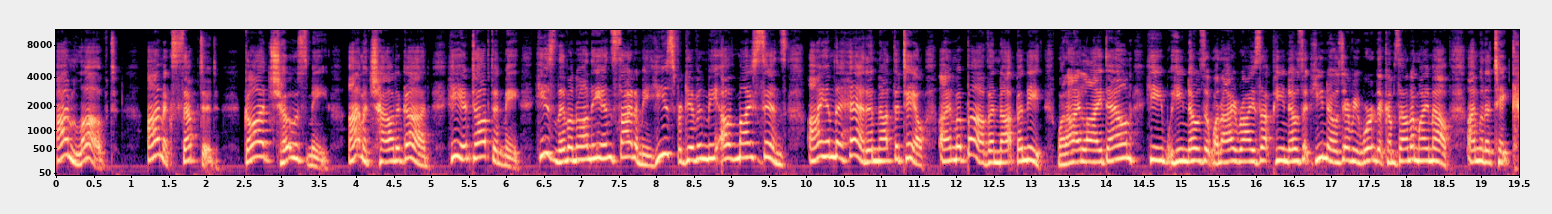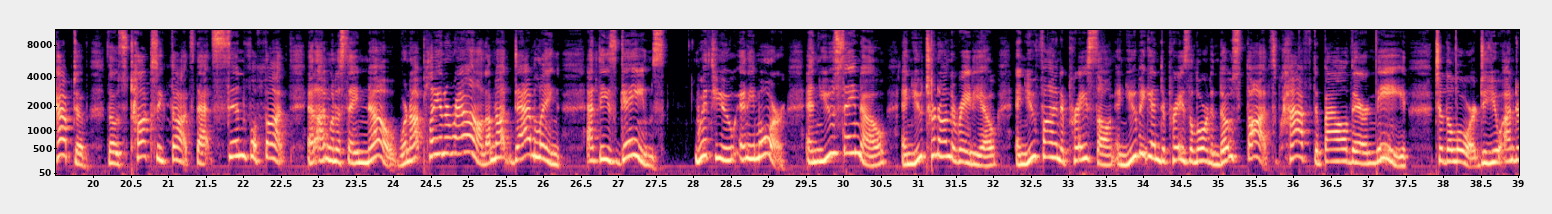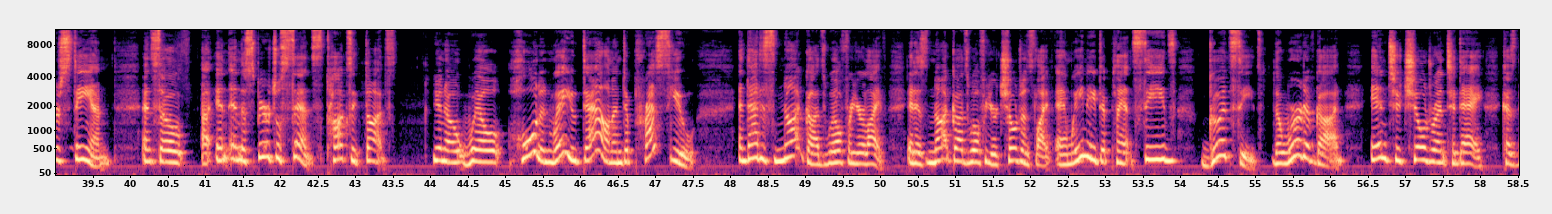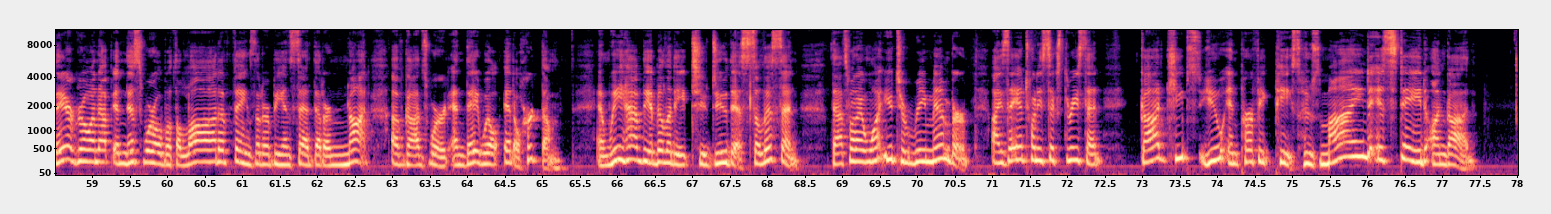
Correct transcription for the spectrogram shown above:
I'm loved. I'm accepted. God chose me. I'm a child of God. He adopted me. He's living on the inside of me. He's forgiven me of my sins. I am the head and not the tail. I'm above and not beneath. When I lie down, he, he knows it. When I rise up, he knows it. He knows every word that comes out of my mouth. I'm going to take captive those toxic thoughts, that sinful thought, and I'm going to say, no, we're not playing around. I'm not dabbling at these games with you anymore. And you say no, and you turn on the radio, and you find a praise song, and you begin to praise the Lord, and those thoughts have to bow their knee to the Lord. Do you understand? And so, uh, in, in the spiritual sense, toxic thoughts, you know, will hold and weigh you down and depress you. And that is not God's will for your life. It is not God's will for your children's life. And we need to plant seeds, good seeds, the Word of God, into children today because they are growing up in this world with a lot of things that are being said that are not of God's Word. And they will, it'll hurt them. And we have the ability to do this. So listen, that's what I want you to remember. Isaiah 26 3 said, God keeps you in perfect peace, whose mind is stayed on God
